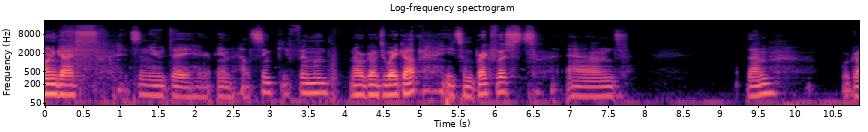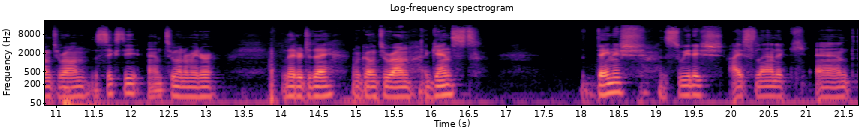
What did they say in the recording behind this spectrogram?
Morning, guys. It's a new day here in Helsinki, Finland. Now we're going to wake up, eat some breakfast, and then we're going to run the 60 and 200 meter later today. We're going to run against the Danish, the Swedish, Icelandic, and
